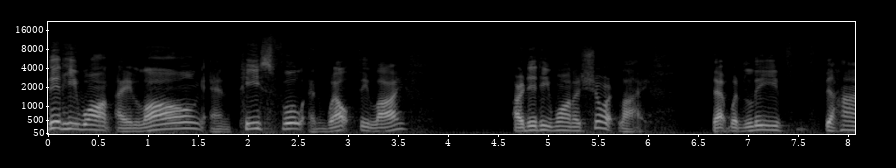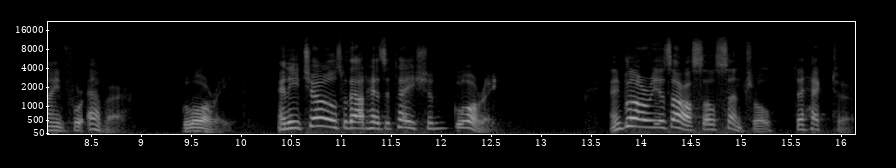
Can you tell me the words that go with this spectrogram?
did he want a long and peaceful and wealthy life, or did he want a short life that would leave behind forever glory? And he chose without hesitation glory. And glory is also central to Hector.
